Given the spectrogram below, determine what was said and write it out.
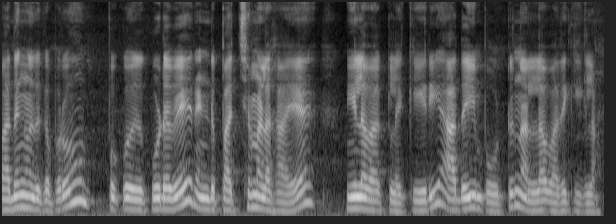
வதங்கினதுக்கப்புறம் இப்போ கூடவே ரெண்டு பச்சை மிளகாயை நீலவாக்கில் கீறி அதையும் போட்டு நல்லா வதக்கிக்கலாம்.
